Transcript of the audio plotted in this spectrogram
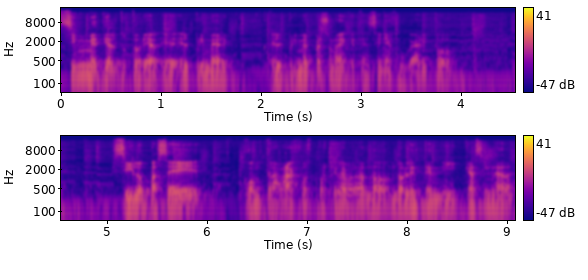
sí me metí al tutorial. El, el primer, el primer personaje que te enseña a jugar y todo. Sí lo pasé con trabajos porque la verdad no, no le entendí casi nada.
